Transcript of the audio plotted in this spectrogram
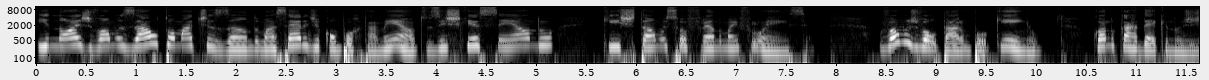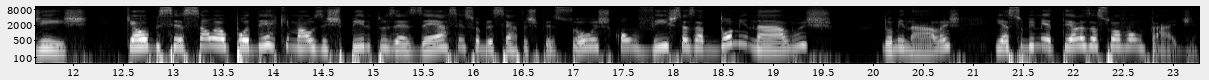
e nós vamos automatizando uma série de comportamentos, esquecendo que estamos sofrendo uma influência. Vamos voltar um pouquinho quando Kardec nos diz que a obsessão é o poder que maus espíritos exercem sobre certas pessoas com vistas a dominá-los, dominá-las e a submetê-las à sua vontade,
